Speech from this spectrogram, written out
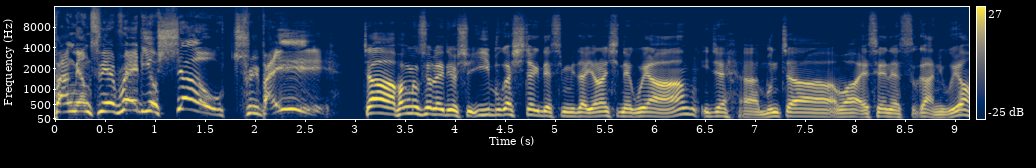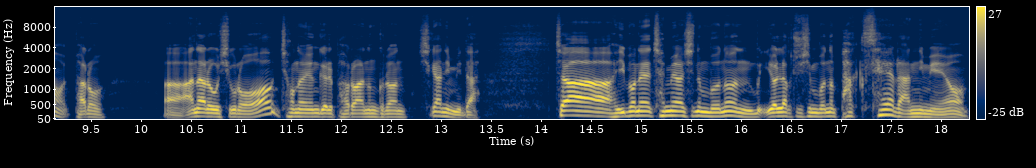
박명수의 라디오 쇼 출발 자, 박명수 라디오쇼 2부가 시작이 됐습니다. 11시 내 고향. 이제 아, 문자와 SNS가 아니고요. 바로 아, 아나로우식으로 전화 연결을 바로 하는 그런 시간입니다. 자, 이번에 참여하시는 분은 연락 주신 분은 박세란 님이에요.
